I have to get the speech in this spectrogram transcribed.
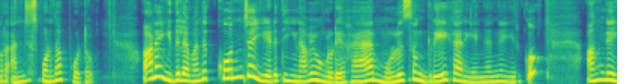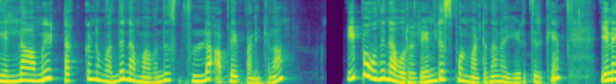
ஒரு அஞ்சு ஸ்பூன் தான் போட்டோம். ஆனால் இதில் வந்து கொஞ்சம் எடுத்தீங்கன்னாவே உங்களுடைய ஹேர் முழுசும் க்ரே ஹேர் எங்கெங்கே இருக்கோ அங்கே எல்லாமே டக்குன்னு வந்து நம்ம வந்து ஃபுல்லாக அப்ளை பண்ணிக்கலாம். இப்போ வந்து நான் ஒரு ரெண்டு ஸ்பூன் மட்டும்தான் நான் எடுத்திருக்கேன். ஏன்னா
